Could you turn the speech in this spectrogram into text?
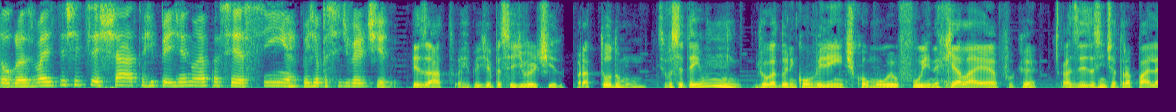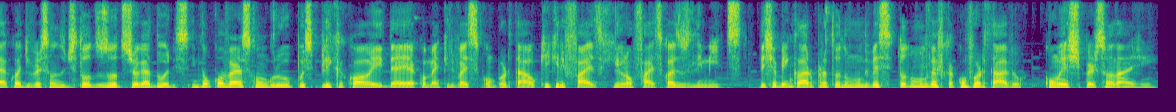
Douglas, mas deixa de ser chato, RPG não é pra ser assim, RPG é pra ser divertido. Exato, RPG é pra ser divertido, para todo mundo. Se você tem um jogador inconveniente, como eu fui naquela época, às vezes a gente atrapalha com a diversão de todos os outros jogadores. Então conversa com o grupo, explica qual é a ideia, como é que ele vai se comportar, o que, que ele faz, o que, que ele não faz, quais os limites. Deixa bem claro para todo mundo e vê se todo mundo vai ficar confortável com este personagem.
